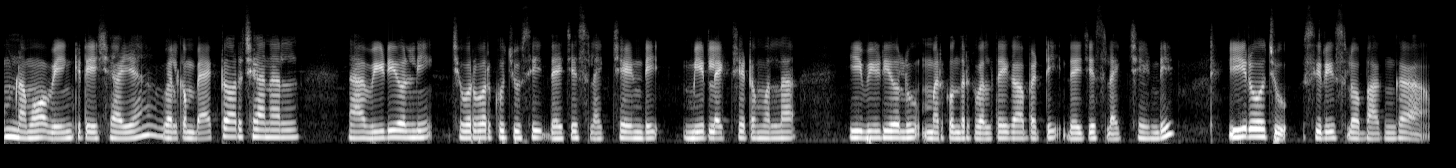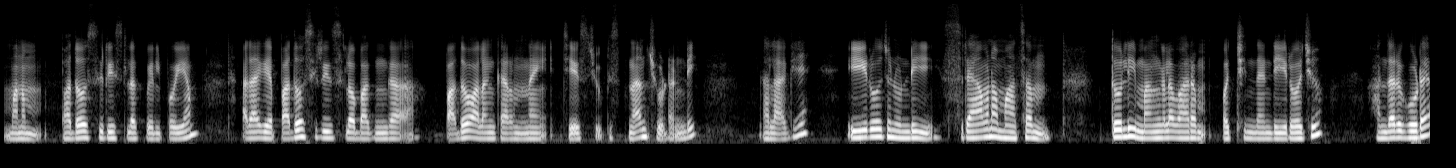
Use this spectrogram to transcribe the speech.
ఓం నమో వెంకటేశాయ. Welcome back to our channel నా వీడియోల్ని చివరి వరకు చూసి దయచేసి లైక్ చేయండి. మీరు లైక్ చేయటం వల్ల ఈ వీడియోలు మరికొందరికి వెళ్తాయి కాబట్టి దయచేసి లైక్ చేయండి. ఈరోజు సిరీస్లో భాగంగా మనం పదో సిరీస్లోకి వెళ్ళిపోయాం. అలాగే పదో సిరీస్లో భాగంగా పదో అలంకరణని చేసి చూపిస్తున్నాను చూడండి. అలాగే ఈ రోజు నుండి శ్రావణ మాసం తొలి మంగళవారం వచ్చిందండి ఈరోజు అందరూ కూడా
